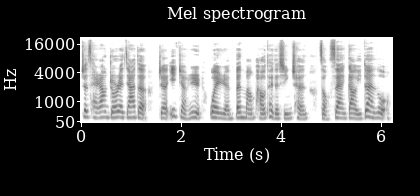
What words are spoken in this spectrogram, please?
这才让周瑞家的这一整日为人奔忙跑腿的行程总算告一段落。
